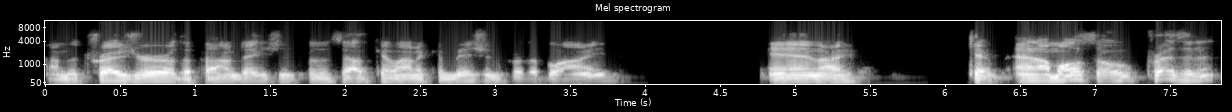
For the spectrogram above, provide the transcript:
I'm the treasurer of the foundation for the South Carolina Commission for the Blind. And I and I'm also president,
